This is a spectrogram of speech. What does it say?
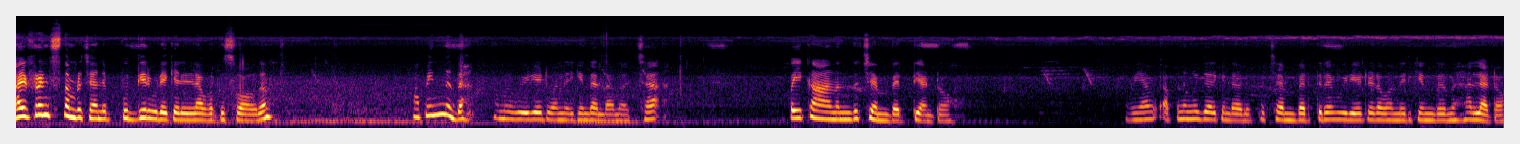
ഹായ് ഫ്രണ്ട്സ് നമ്മുടെ ചാനൽ പുതിയൊരു വീഡിയോയ്ക്ക് എല്ലാവർക്കും സ്വാഗതം. അപ്പോൾ ഇന്നിതാ നമ്മൾ വീഡിയോ ആയിട്ട് വന്നിരിക്കുന്നത് എന്താണെന്ന് വെച്ചാൽ അപ്പോൾ ഈ കാണുന്നത് ചെമ്പരത്തിയാണ് കേട്ടോ അപ്പോൾ ഞാൻ അപ്പോൾ നിങ്ങൾ വിചാരിക്കണ്ടാവില്ല ഇപ്പോൾ ചെമ്പരത്തിയുടെ വീഡിയോ ആയിട്ട് ഇവിടെ വന്നിരിക്കുന്നതെന്ന്? അല്ല കേട്ടോ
